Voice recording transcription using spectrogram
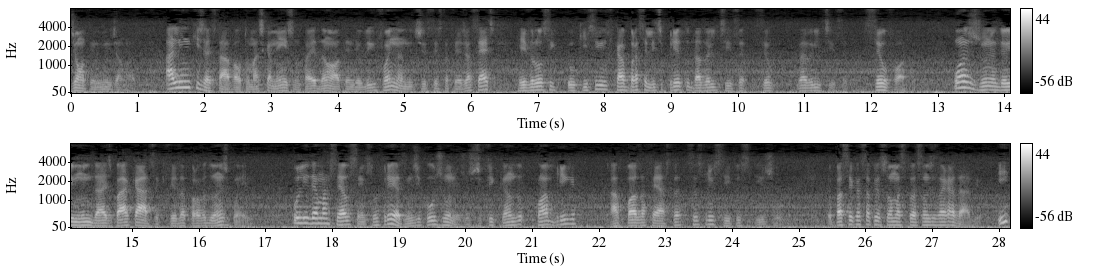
De ontem, domingo dia 9. Aline, que já estava automaticamente no paredão ao atender o Big Fone na noite de sexta-feira, dia 7, revelou-se o que significava o bracelete preto dado a Letícia, seu, dado a Letícia, seu voto. O Anjo Júnior deu imunidade para a Cássia, que fez a prova do anjo com ele. O líder Marcelo, sem surpresa, indicou Júnior, justificando com a briga após a festa seus princípios e jogo. Eu passei com essa pessoa uma situação desagradável. E,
